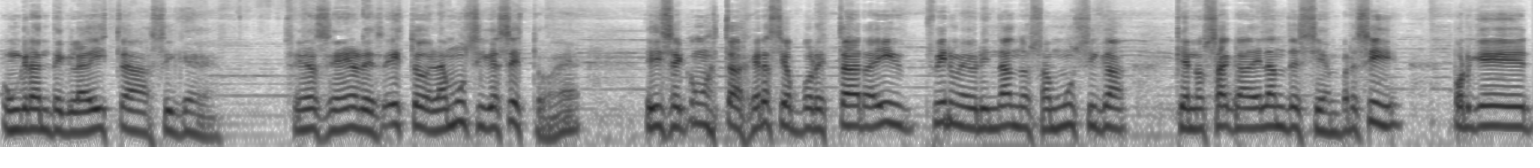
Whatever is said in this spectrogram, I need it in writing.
un gran tecladista. Así que, señoras y señores, esto, la música es esto. ¿eh? Y dice, ¿cómo estás? Gracias por estar ahí firme brindando esa música que nos saca adelante siempre. Sí, porque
